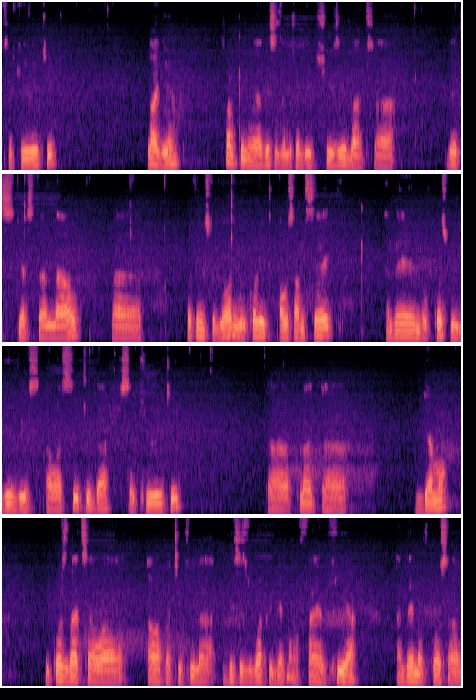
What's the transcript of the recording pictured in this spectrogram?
Security plugin. Something uh, this is a little bit cheesy, but uh, let's just allow uh, for things to go on. We'll call it Awesome Sec and then of course we'll give this our cp dash security uh, plug uh, demo because that's our our particular this is what we name our file here. And then of course I'll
